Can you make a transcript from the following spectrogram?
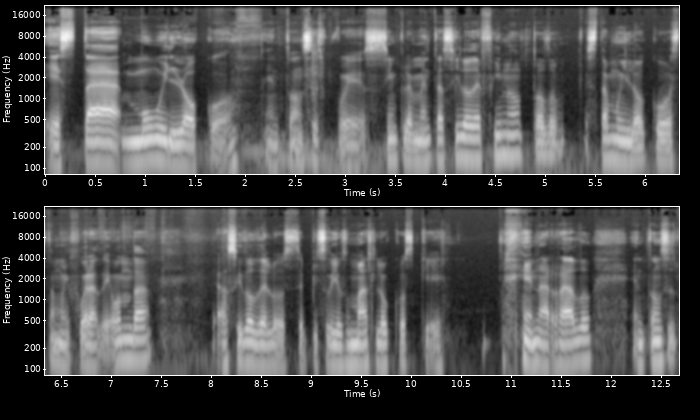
Está muy loco. Entonces, pues simplemente así lo defino todo. Está muy loco, está muy fuera de onda. Ha sido de los episodios más locos que he narrado. Entonces,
